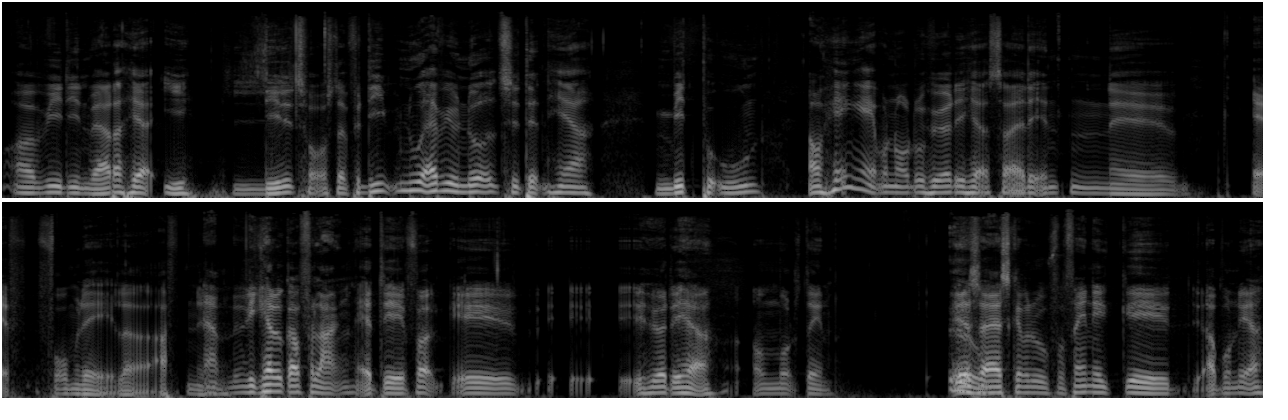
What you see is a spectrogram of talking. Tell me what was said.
og vi er dine værter her i Lille Torsdag. Fordi nu er vi jo nået til den her midt på ugen. Afhængig af, hvornår du hører det her, så er det enten øh, ja, formiddag eller aften. Ja, men vi kan jo godt forlange, at øh, folk øh, hører det her om onsdagen. Ellers så skal du for fanden ikke øh, abonnere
